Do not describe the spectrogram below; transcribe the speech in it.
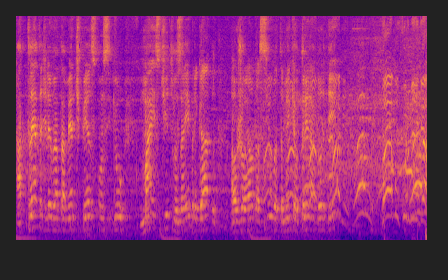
atleta de levantamento de peso, conseguiu mais títulos aí. Obrigado ao Joel da Silva também, que é o treinador dele. Vamos, vamos Formiga!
